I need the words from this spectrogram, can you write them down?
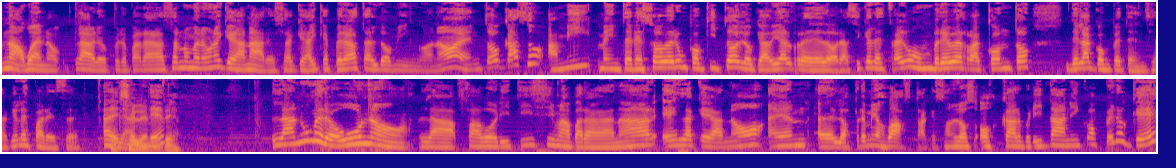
no, bueno, claro, pero para ser número uno hay que ganar, o sea que hay que esperar hasta el domingo, ¿no? En todo caso, a mí me interesó ver un poquito lo que había alrededor, así que les traigo un breve raconto de la competencia. ¿Qué les parece? Adelante. Excelente. La número uno, la favoritísima para ganar, es la que ganó en eh, los premios BAFTA, que son los Oscar británicos, pero que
